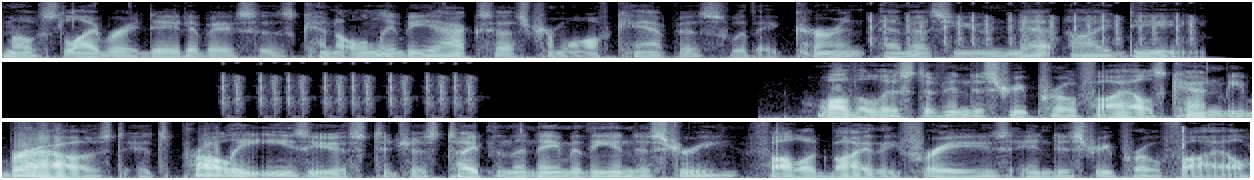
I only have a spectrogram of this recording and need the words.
Most library databases can only be accessed from off-campus with a current MSU Net ID. While the list of industry profiles can be browsed, it's probably easiest to just type in the name of the industry, followed by the phrase industry profile.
